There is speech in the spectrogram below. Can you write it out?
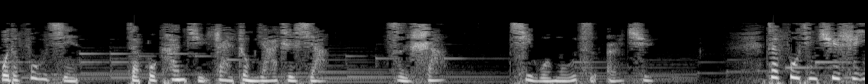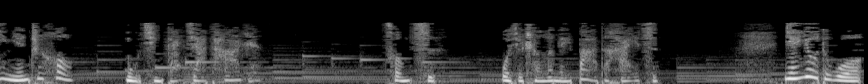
我的父亲在不堪举债重压之下自杀，弃我母子而去。在父亲去世一年之后，母亲改嫁他人，从此我就成了没爸的孩子。年幼的我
